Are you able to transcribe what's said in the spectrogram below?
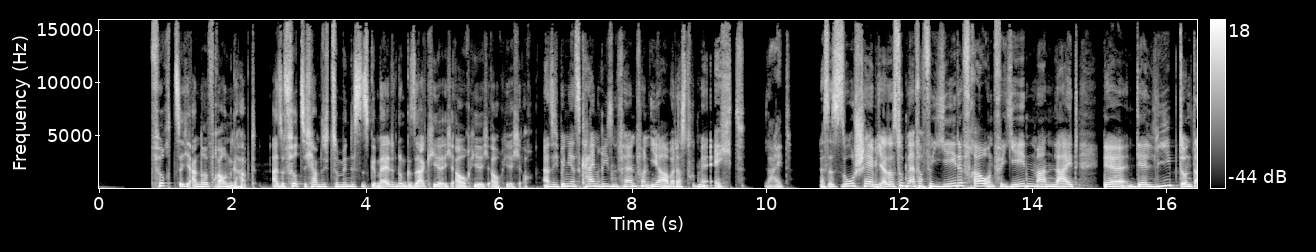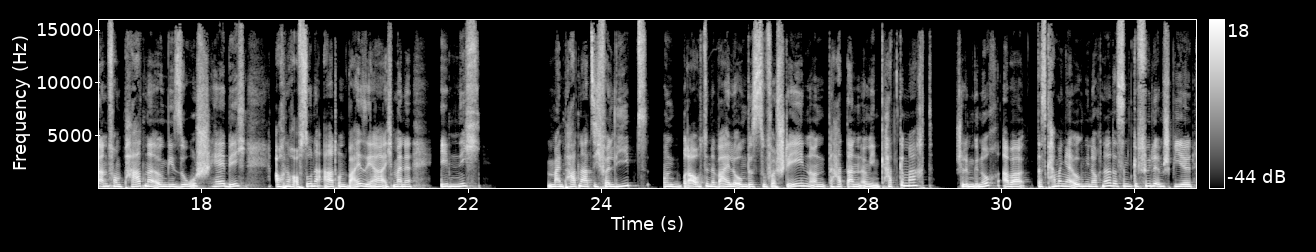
40 andere Frauen gehabt. Also 40 haben sich zumindest gemeldet und gesagt, hier ich auch, hier ich auch, hier ich auch. Also ich bin jetzt kein Riesenfan von ihr, aber das tut mir echt leid. Das ist so schäbig. Also es tut mir einfach für jede Frau und für jeden Mann leid, der, der liebt und dann vom Partner irgendwie so schäbig, auch noch auf so eine Art und Weise, ja. Ich meine, eben nicht, mein Partner hat sich verliebt und brauchte eine Weile, um das zu verstehen und hat dann irgendwie einen Cut gemacht. Schlimm genug, aber das kann man ja irgendwie noch, ne? Das sind Gefühle im Spiel.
